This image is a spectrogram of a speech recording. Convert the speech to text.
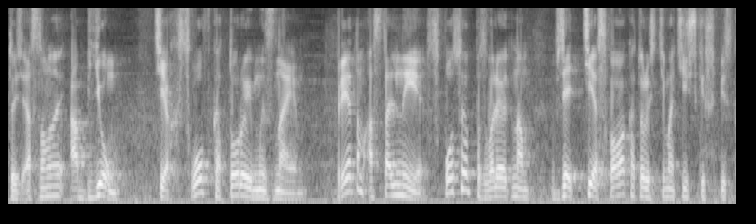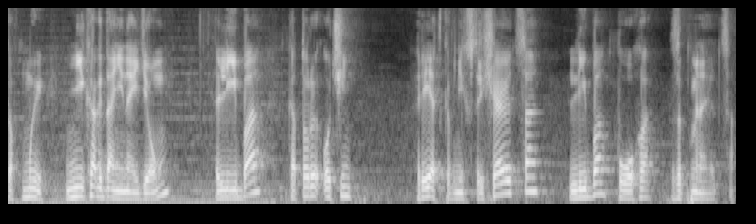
то есть основной объем тех слов, которые мы знаем. При этом остальные способы позволяют нам взять те слова, которые из тематических списков мы никогда не найдем, либо которые очень редко в них встречаются, либо плохо запоминаются.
